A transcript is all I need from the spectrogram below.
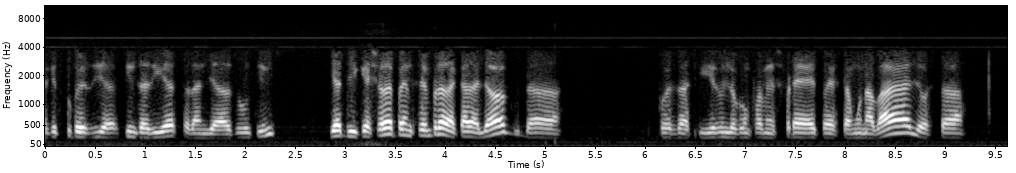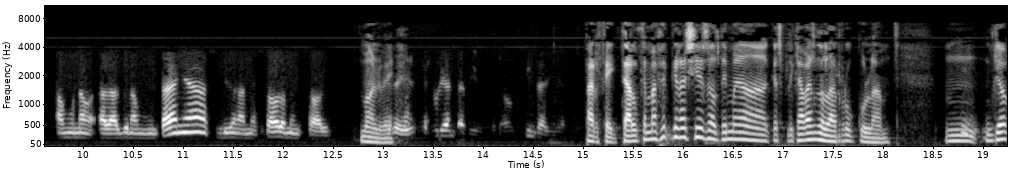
aquests propers dies, 15 dies, seran ja els últims. Ja et dic que això depèn sempre de cada lloc, de, pues, de si és un lloc on fa més fred perquè està en una vall o està en una, a dalt d'una muntanya, si li dona més sol o menys sol. Molt bé. És, dir, és orientatiu, però 15 dies. Perfecte. El que m'ha fet gràcia és el tema que explicaves de la rúcula. Mm, jo,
